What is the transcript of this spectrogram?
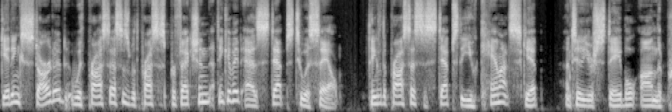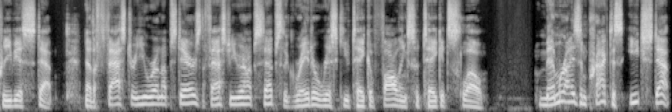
Getting started with processes, with process perfection, think of it as steps to a sale. Think of the process as steps that you cannot skip until you're stable on the previous step. Now, the faster you run upstairs, the faster you run up steps, the greater risk you take of falling, so take it slow. Memorize and practice each step.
